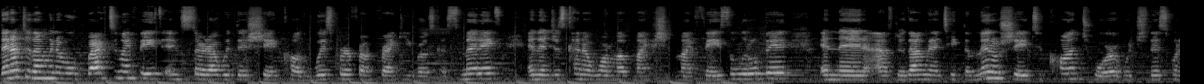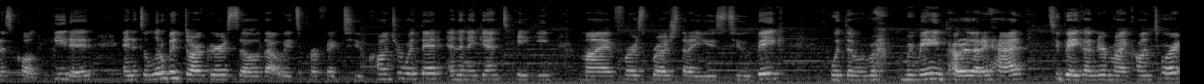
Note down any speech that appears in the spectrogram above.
Then after that, I'm going to move back to my face and start out with this shade called Whisper from Frankie Rose Cosmetics and then just kind of warm up my, my face a little bit. And then after that, I'm going to take the middle shade to contour, which this one is called Heated. And it's a little bit darker, so that way it's perfect to contour with it. And then again, taking my first brush that I used to bake with the remaining powder that I had to bake under my contour.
